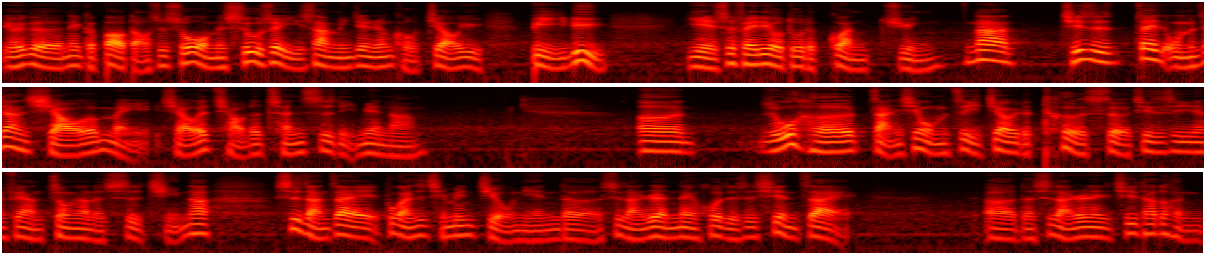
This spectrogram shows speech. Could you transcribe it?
有一个那个报道是说，我们十五岁以上民间人口教育比率也是非六都的冠军。那其实，在我们这样小而美、小而巧的城市里面呢、呃，如何展现我们自己教育的特色，其实是一件非常重要的事情。那市长在不管是前面九年的市长任内，或者是现在呃的市长任内，其实他都很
